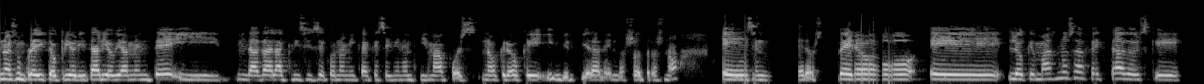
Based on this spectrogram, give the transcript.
no es un proyecto prioritario, obviamente, y dada la crisis económica que se viene encima, pues no creo que invirtieran en nosotros, ¿no? Eh, pero eh, lo que más nos ha afectado es que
